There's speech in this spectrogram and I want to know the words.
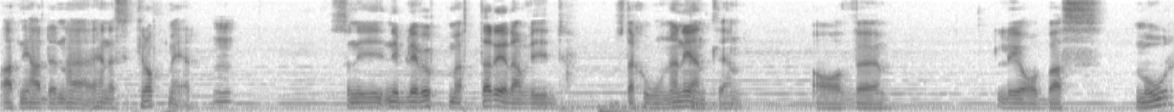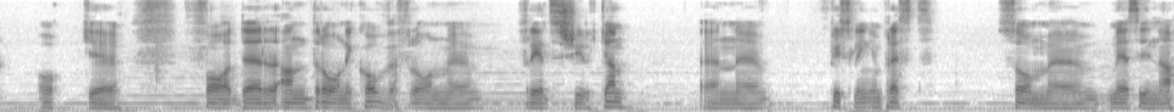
Att ni hade den här, hennes kropp med er. Mm. Så ni, ni blev uppmötta redan vid stationen egentligen av eh, Leobas mor och eh, fader Andronikov från eh, Fredskyrkan. En eh, pyssling, en präst. Som eh, med sina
